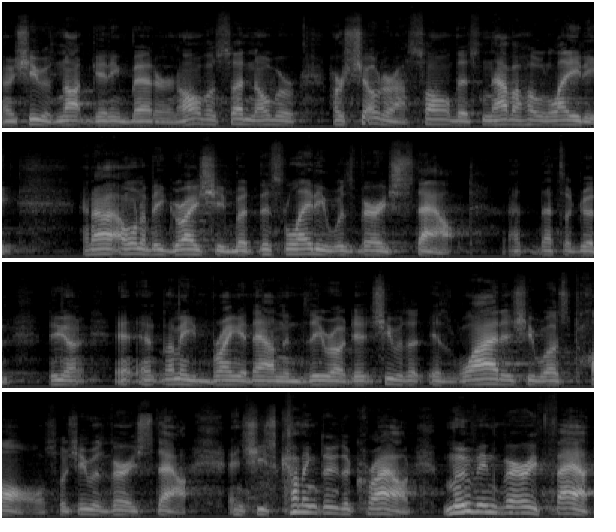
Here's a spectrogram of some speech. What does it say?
And she was not getting better. And all of a sudden, over her shoulder, I saw this Navajo lady. And I, I want to be gracious, but this lady was very stout. That, that's a good. You, and, and let me bring it down in zero. She was as wide as she was tall, so she was very stout. And she's coming through the crowd, moving very fast.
